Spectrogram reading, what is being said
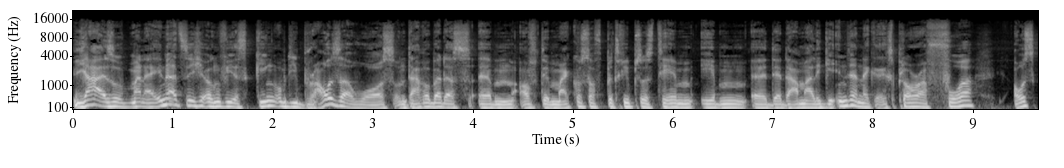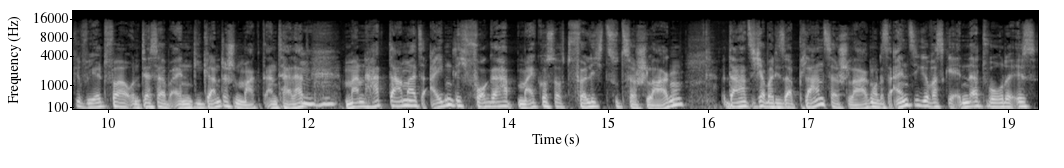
Ja, also man erinnert sich irgendwie, es ging um die Browser Wars und darüber, dass ähm, auf dem Microsoft-Betriebssystem eben äh, der damalige Internet Explorer vor ausgewählt war und deshalb einen gigantischen Marktanteil hat. Mhm. Man hat damals eigentlich vorgehabt, Microsoft völlig zu zerschlagen. Dann hat sich aber dieser Plan zerschlagen und das Einzige, was geändert wurde, ist,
